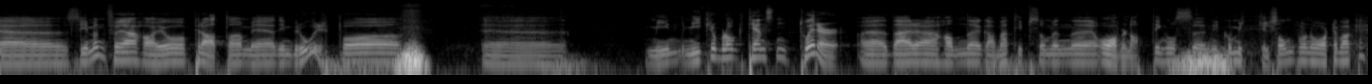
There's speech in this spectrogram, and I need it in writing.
uh, Simen. For jeg har jo prata med din bror på uh, min mikrobloggtjenesten Twitter. der han ga meg tips om en overnatting hos uh, Nico Mikkelsson for noen år tilbake.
